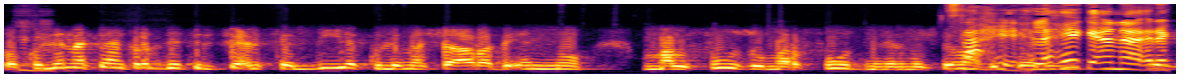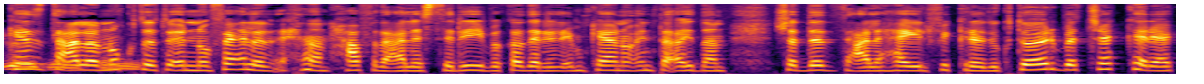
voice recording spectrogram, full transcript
وكلما كانت ردة الفعل سلبية كلما شعر بأنه ملفوظ ومرفوض من المجتمع صحيح. لهيك أنا ركزت على نقطة أنه فعلا إحنا نحافظ على السرية بقدر الإمكان وأنت أيضا شددت على هاي الفكرة. دكتور بتشكرك.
